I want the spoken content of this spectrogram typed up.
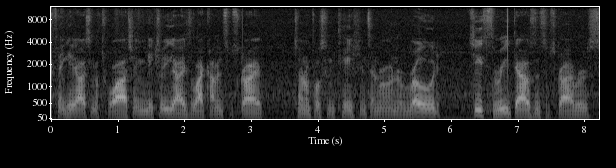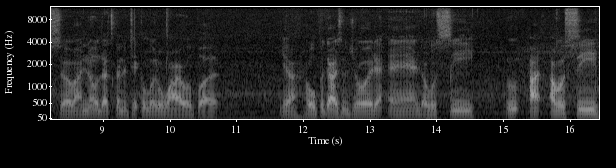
thank you guys so much for watching. Make sure you guys like, comment, subscribe, turn on post notifications, and we're on the road to 3,000 subscribers. So I know that's going to take a little while, but yeah, I hope you guys enjoyed, and I will see, I, I will see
